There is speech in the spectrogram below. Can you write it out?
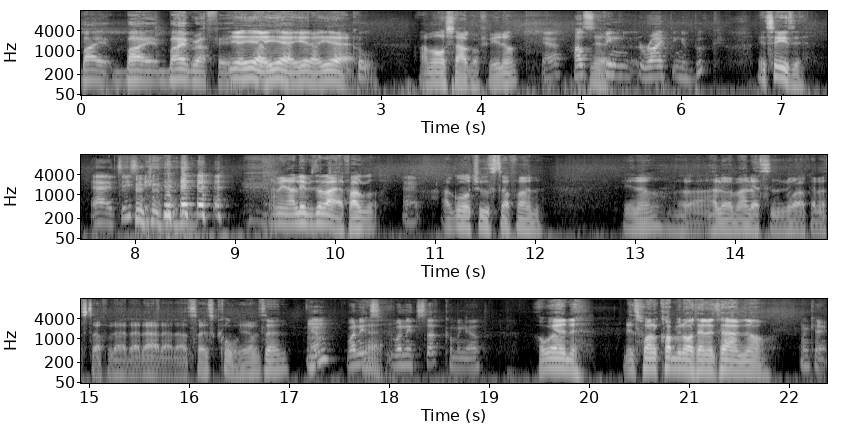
bi bi biography. yeah, yeah, yeah, you know, yeah. Cool. I'm oceanography, you know. Yeah. How's Yeah. it been writing a book? It's easy. Yeah, it's easy. I mean, I live the life. I go, Yeah. I go through stuff and, you know, uh, I learn my lessons, all kind of stuff, da, da, da, da, da. So it's cool, you know what I'm saying? Mm? When it's Yeah. when it's that coming out? When this one coming out anytime now, Okay.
